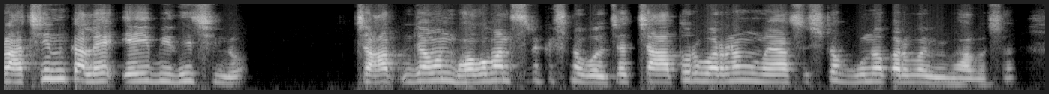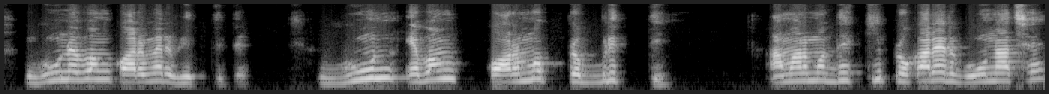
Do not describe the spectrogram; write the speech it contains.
প্রাচীনকালে এই বিধি ছিল চা- যেমন ভগবান শ্রীকৃষ্ণ বলছে চাতুর বর্ণং ময়াসিষ্ট গুণকর্ম বিভাগ গুণ এবং কর্মের ভিত্তিতে। গুণ এবং কর্ম প্রবৃত্তি। আমার মধ্যে কি প্রকারের গুণ আছে?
